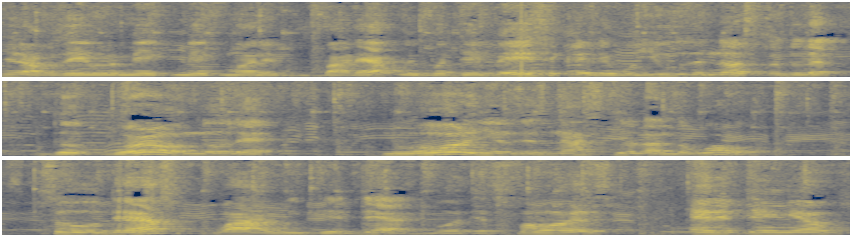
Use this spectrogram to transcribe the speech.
you know, I was able to make make money by that way. But they basically they were using us to let the world know that New Orleans is not still underwater. So that's why we did that. But as far as anything else,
